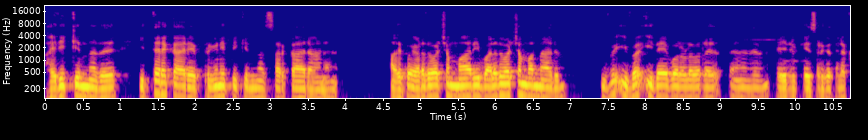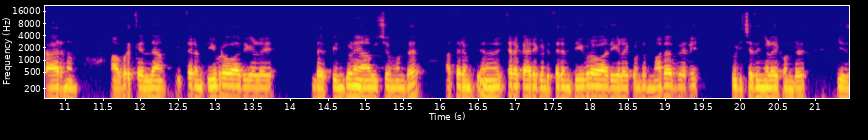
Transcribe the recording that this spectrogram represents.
ഭരിക്കുന്നത് ഇത്തരക്കാരെ പ്രീണിപ്പിക്കുന്ന സർക്കാരാണ്. അതിപ്പോൾ ഇടതുപക്ഷം മാറി വലതുപക്ഷം വന്നാലും ഇവ ഇവ ഇതേപോലുള്ളവരുടെ പേരിൽ കേസെടുക്കത്തില്ല. കാരണം അവർക്കെല്ലാം ഇത്തരം തീവ്രവാദികളെ പിന്തുണ ആവശ്യമുണ്ട്. അത്തരം ഇത്തരക്കാരെ കൊണ്ട് ഇത്തരം തീവ്രവാദികളെ കൊണ്ട് മതവെറി പിടിച്ചതുങ്ങളെ കൊണ്ട് ഇത്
